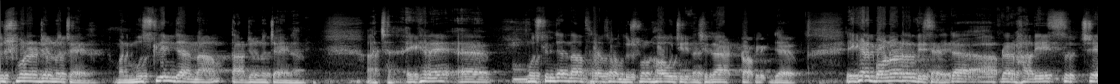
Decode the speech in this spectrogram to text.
দুশ্মনের জন্য চাই না। মানে মুসলিম যার নাম, তার জন্য চাই না আমি। আচ্ছা এখানে মুসলিম যার নাম তার আমার দুশ্মন হওয়া উচিত না, সেটা টপিক যাই হোক। এখানে বর্ণনাটা দিচ্ছেন এটা আপনার হাদিস হচ্ছে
